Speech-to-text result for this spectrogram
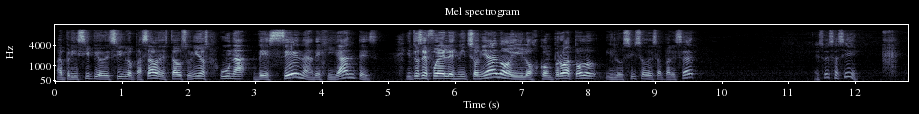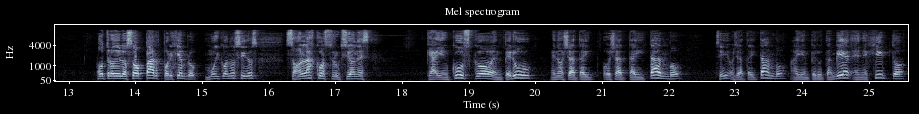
a principios del siglo pasado en Estados Unidos una decena de gigantes? Entonces fue el Smithsoniano y los compró a todos y los hizo desaparecer. Eso es así. Otro de los OPART, por ejemplo, muy conocidos, son las construcciones que hay en Cusco, en Perú, en Ollantaytambo, ¿sí? Ollantaytambo, ahí en Perú también, en Egipto,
